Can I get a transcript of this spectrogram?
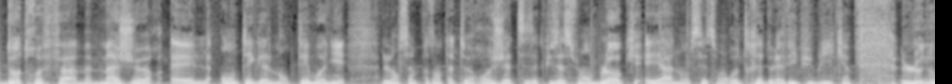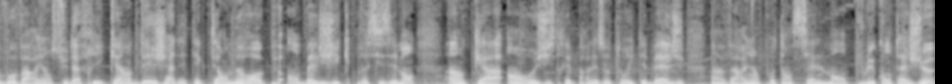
D'autres femmes majeures, elles, ont également témoigné. L'ancien présentateur rejette ces accusations en bloc et a annoncé son retrait de la vie publique. Le nouveau variant sud-africain déjà détecté en Europe, en Belgique précisément, un cas enregistré par les autorités belges un variant potentiellement plus contagieux.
